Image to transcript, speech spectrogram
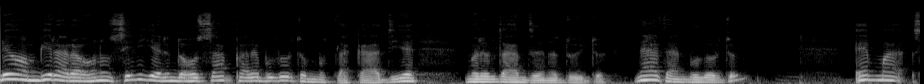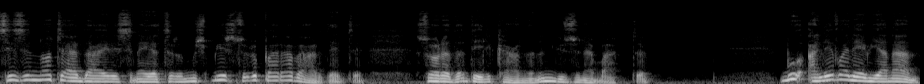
Leon bir ara onun senin yerinde olsam para bulurdum mutlaka diye mırıldandığını duydu. Nereden bulurdun? Emma sizin noter dairesine yatırılmış bir sürü para var dedi. Sonra da delikanlının yüzüne baktı. Bu alev alev yanan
